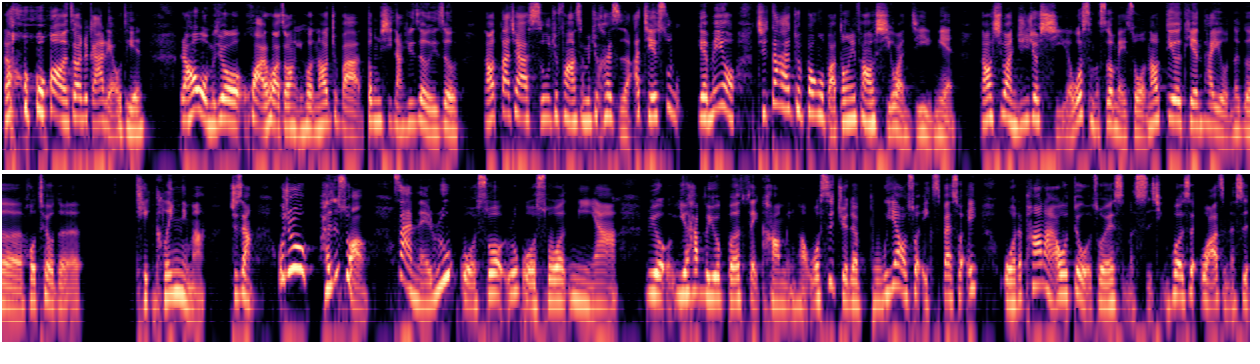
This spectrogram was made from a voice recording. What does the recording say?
然后化完之后就跟他聊天，然后我们就化一化妆以后，然后就把东西拿去热一热，然后大家的食物就放在上面，就开始啊。结束也没有，其实大家就帮我把东西放到洗碗机里面，然后洗碗机就洗了。我什么事都没做。然后第二天他有那个 hotel 的。Keep cleaning 嘛，就这样，我就很爽赞呢。如果说，如果说你啊，you you have your birthday coming 哈，我是觉得不要说 expect 说，哎，我的 partner 要对我做些什么事情，或者是我要怎么事。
